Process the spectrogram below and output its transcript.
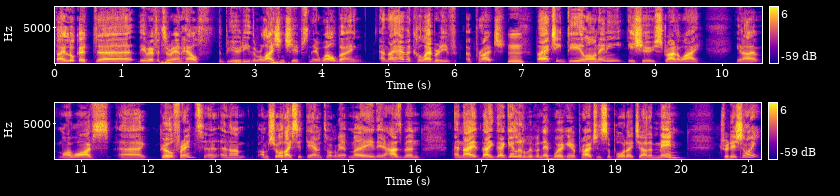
they look at uh, their efforts around health, the beauty, the relationships, and their well-being, and they have a collaborative approach. Mm. They actually deal on any issue straight away. You know, my wife's uh, girlfriends, and, and I'm I'm sure they sit down and talk about me, their husband, and they, they, they get a little bit of a networking approach and support each other. Men, traditionally,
